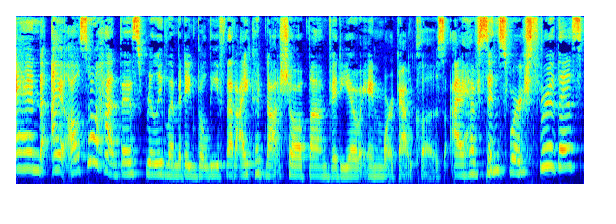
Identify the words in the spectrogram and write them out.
And I also had this really limiting belief that I could not show up on video in workout clothes. I have since worked through this,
